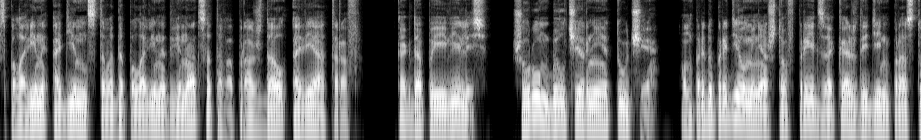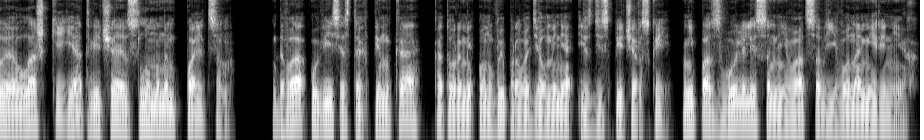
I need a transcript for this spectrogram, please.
С половины одиннадцатого до половины двенадцатого прождал авиаторов. Когда появились, Шурум был чернее тучи. Он предупредил меня, что впредь за каждый день простой лажки я отвечаю сломанным пальцем. Два увесистых пинка, которыми он выпроводил меня из диспетчерской, не позволили сомневаться в его намерениях.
